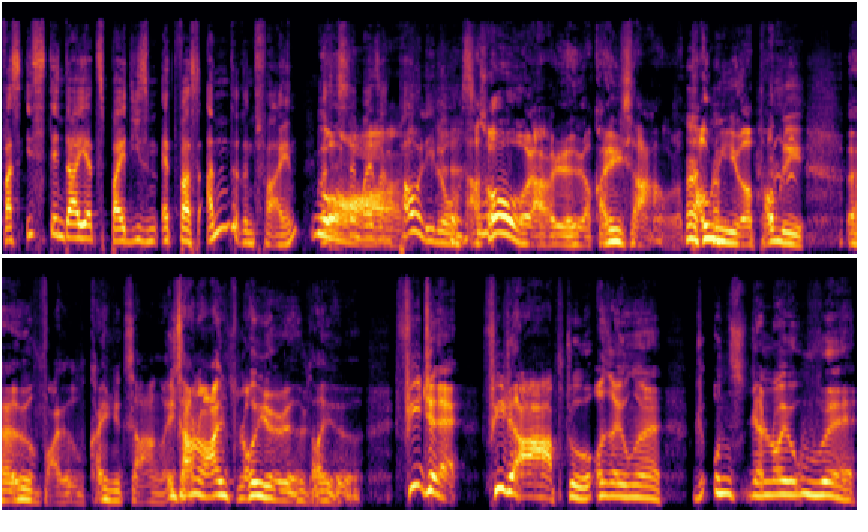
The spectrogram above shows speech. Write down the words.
Was ist denn da jetzt bei diesem etwas anderen Verein? Was ist denn bei St. Pauli los? Ach so, da, da kann ich sagen. Pauli, Pauli, äh, kann ich nichts sagen. Ich sag nur eins, Leute, Leute. Fiete, Fiete ab, du, unser Junge, uns, der neue Uwe.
